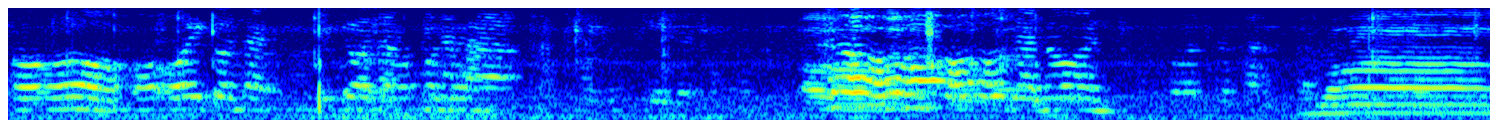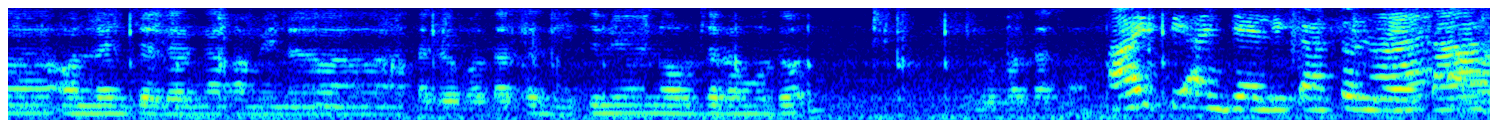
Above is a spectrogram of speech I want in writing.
Oo, oo, ikaw na, ikaw na ako na. Oo, Oo, oo, oo, oo, ganon. Ang mga online seller nga kami na taga-batasan eh. Sino yung order mo doon? Taga-batasan. Ay, si Angelica Soleta.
